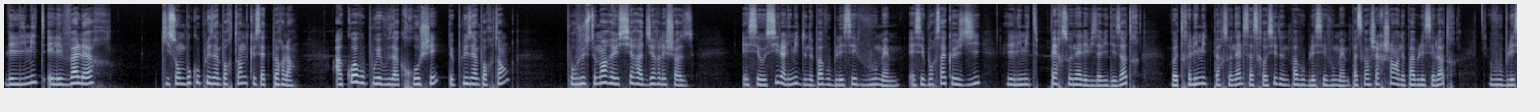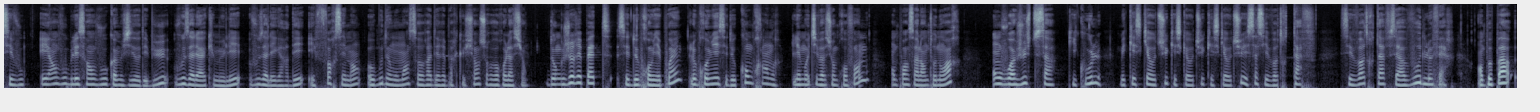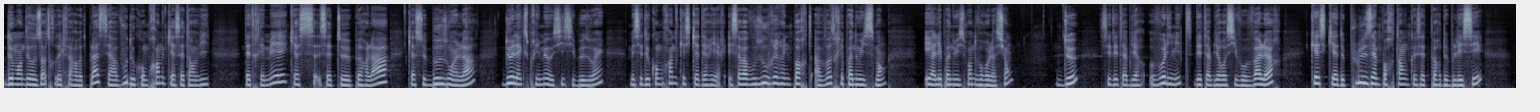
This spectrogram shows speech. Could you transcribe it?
les limites et les valeurs qui sont beaucoup plus importantes que cette peur-là. À quoi vous pouvez vous accrocher de plus important pour justement réussir à dire les choses? Et c'est aussi la limite de ne pas vous blesser vous-même. Et c'est pour ça que je dis les limites personnelles et vis-à-vis des autres. Votre limite personnelle, ça serait aussi de ne pas vous blesser vous-même. Parce qu'en cherchant à ne pas blesser l'autre, vous vous blessez vous. Et en vous blessant vous, comme je disais au début, vous allez accumuler, vous allez garder, et forcément, au bout d'un moment, ça aura des répercussions sur vos relations. Donc je répète ces deux premiers points. Le premier, c'est de comprendre les motivations profondes. On pense à l'entonnoir, on voit juste ça qui coule, mais qu'est-ce qu'il y a au-dessus, qu'est-ce qu'il y a au-dessus, qu'est-ce qu'il y a au-dessus, et ça, c'est votre taf. C'est votre taf, c'est à vous de le faire. On ne peut pas demander aux autres de le faire à votre place, c'est à vous de comprendre qu'il y a cette envie d'être aimé, qu'il y a cette peur-là, qu'il y a ce besoin-là, de l'exprimer aussi si besoin, mais c'est de comprendre qu'est-ce qu'il y a derrière. Et ça va vous ouvrir une porte à votre épanouissement et à l'épanouissement de vos relations. Deux, c'est d'établir vos limites, d'établir aussi vos valeurs. Qu'est-ce qu'il y a de plus important que cette peur de blesser?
